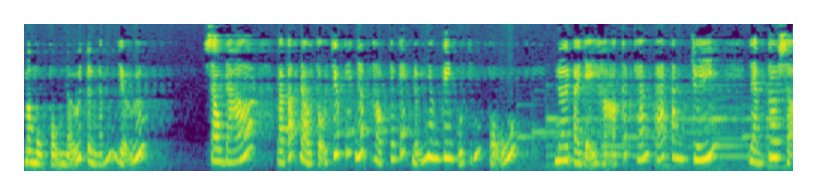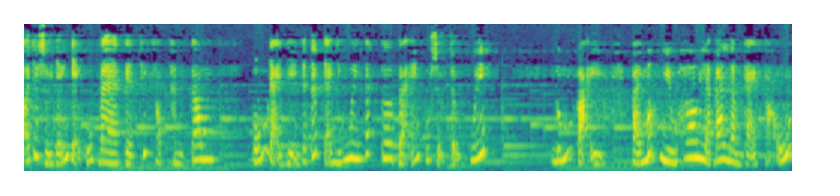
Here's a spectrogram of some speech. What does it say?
mà một phụ nữ từng nắm giữ. Sau đó, bà bắt đầu tổ chức các lớp học cho các nữ nhân viên của chính phủ, nơi bà dạy họ cách khám phá tâm trí, làm cơ sở cho sự giảng dạy của bà về triết học thành công, vốn đại diện cho tất cả những nguyên tắc cơ bản của sự tự quyết. Đúng vậy, phải mất nhiều hơn là ba lần đại phẫu,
